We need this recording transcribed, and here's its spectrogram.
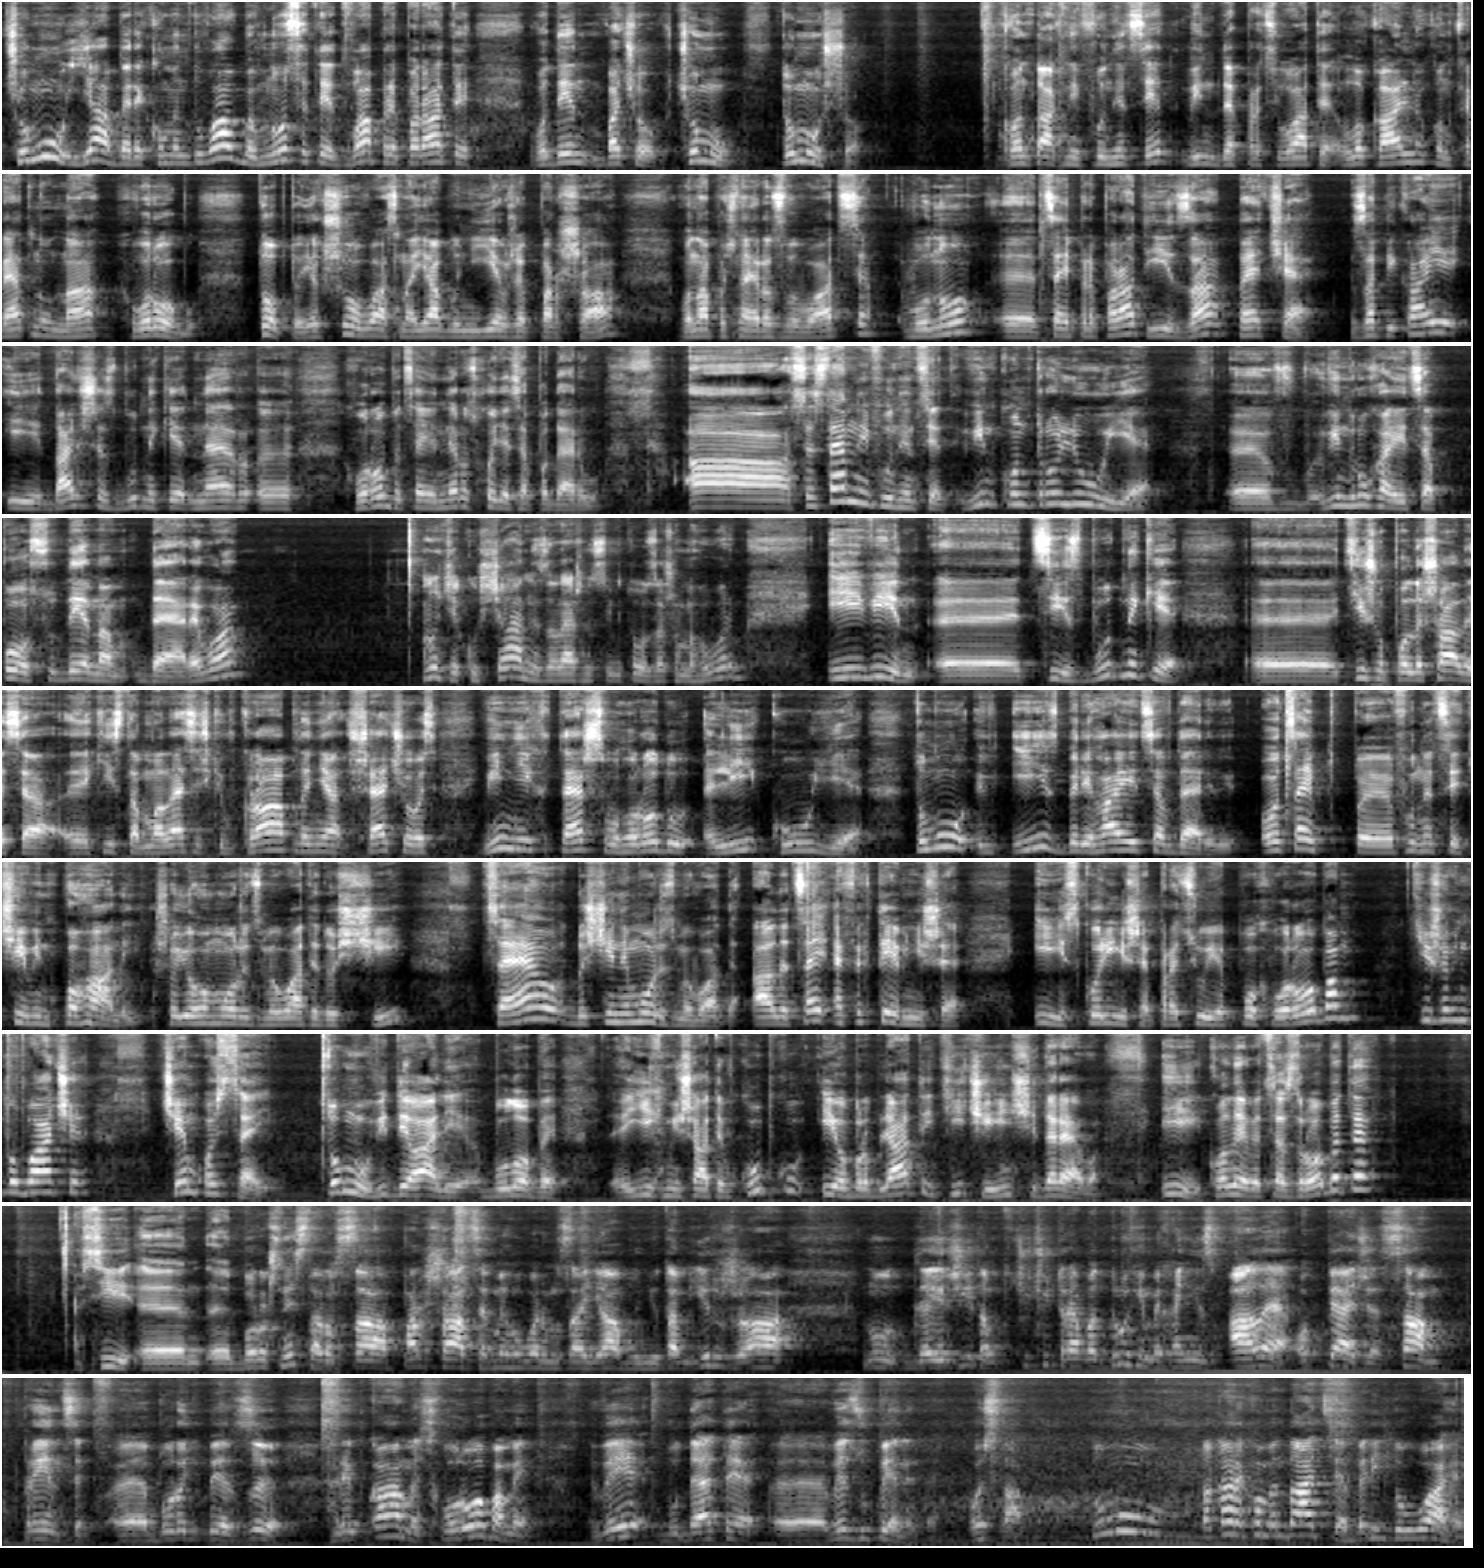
чому я би рекомендував би вносити два препарати в один бачок? Чому? Тому що Контактний фунгицид він буде працювати локально, конкретно на хворобу. Тобто, якщо у вас на яблуні є вже парша, вона починає розвиватися, воно е, цей препарат її запече, запікає і далі збудники не, е, хвороби цієї не розходяться по дереву. А системний фунгицид він контролює, е, він рухається по судинам дерева ну чи куща, незалежності від того, за що ми говоримо. І він, е, ці збудники, е, ті, що полишалися, е, якісь там малесечки вкраплення, ще чогось, він їх теж свого роду лікує. Тому і зберігається в дереві. Оцей е, фунгицид, чим він поганий, що його можуть змивати дощі. Це дощі не можуть змивати, але цей ефективніше і скоріше працює по хворобам, ті, що він побачить, чим ось цей. Тому в ідеалі було би їх мішати в кубку і обробляти ті чи інші дерева. І коли ви це зробите, всі е, е, борошниста роса, парша, це ми говоримо за яблуню, там іржа. Ну, для іржі там чуть-чуть треба другий механізм, але опять же, сам принцип е, боротьби з грибками, з хворобами, ви будете, е, ви зупините. Ось так. Тому така рекомендація, беріть до уваги.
